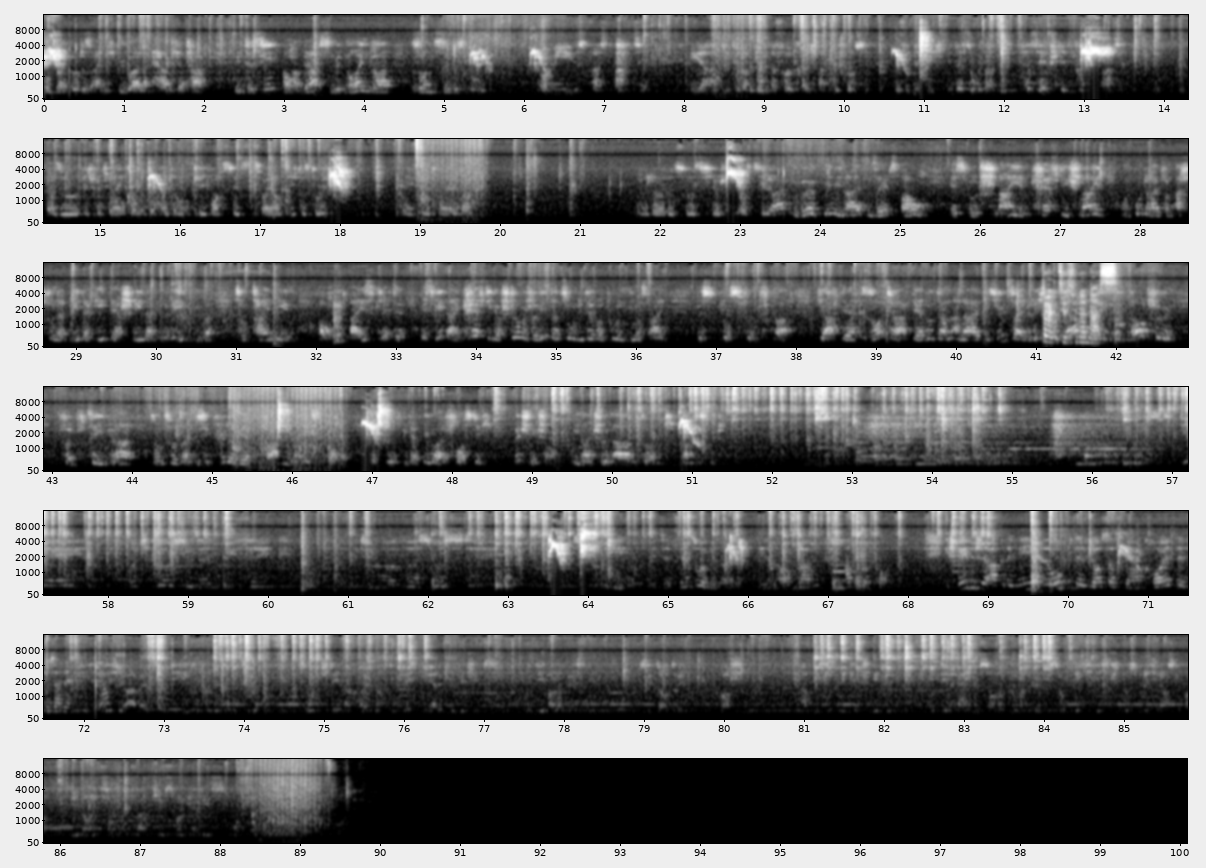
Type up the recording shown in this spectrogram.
und dann wird es eigentlich überall ein herrlicher Tag. Im Tessin auch am wärmsten mit 9 Grad, sonst sind es nur Tommy ist fast 18. Er hat die Therapie erfolgreich abgeschlossen, befindet sich in der sogenannten Verselbstständigungsphase. Also ich bin hier reinkommen mit der Haltung, okay, ich mache das jetzt zwei Jahre und ziehe ich das durch. Gehe ich zu meinen Eltern. Und mittlerweile ist es so, dass ich hier schon ausziehe. Ja, in den Alpen selbst auch. Es wird schneien, kräftig schneien und unterhalb von 800 Meter geht der Schnee dann in Regen über, zum Teil eben auch mit Eisklette. Es weht ein kräftiger stürmischer Wind dazu und die Temperaturen minus 1 bis plus 5 Grad. Ja, der Sonntag, der wird dann an der alten Südseite jetzt ist wieder nass. Nordföhn 15 Grad, sonst wird es ein bisschen kühler werden, vor allem in der nächsten Woche. Es wird wieder überall frostig mit Schneeschauer. Ihnen einen schönen Abend und machen Sie Akademie lobte Jossas Werk heute für seine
